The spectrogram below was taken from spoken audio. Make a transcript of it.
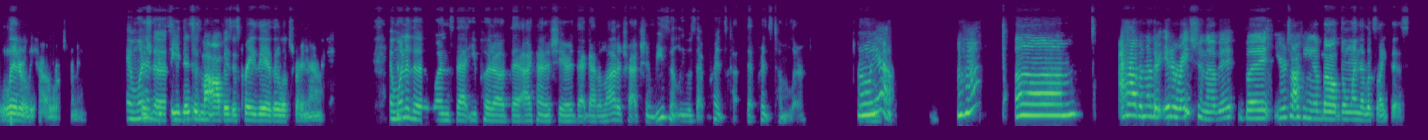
literally how it works for me. and one As of you can the see, this is my office, as crazy as it looks right now. and one of the ones that you put up that i kind of shared that got a lot of traction recently was that prince cup that prince tumbler Oh yeah. Mhm. Um, I have another iteration of it, but you're talking about the one that looks like this.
